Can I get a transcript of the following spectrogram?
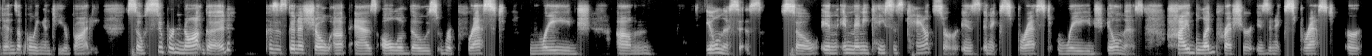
It ends up going into your body. So super not good because it's going to show up as all of those repressed rage um, illnesses so in, in many cases, cancer is an expressed rage illness. High blood pressure is an expressed or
